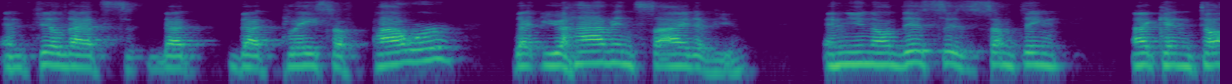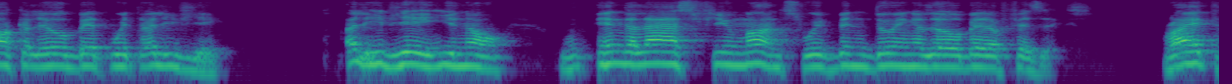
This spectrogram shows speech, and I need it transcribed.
and feel that that that place of power that you have inside of you and you know this is something i can talk a little bit with olivier olivier you know in the last few months we've been doing a little bit of physics right?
